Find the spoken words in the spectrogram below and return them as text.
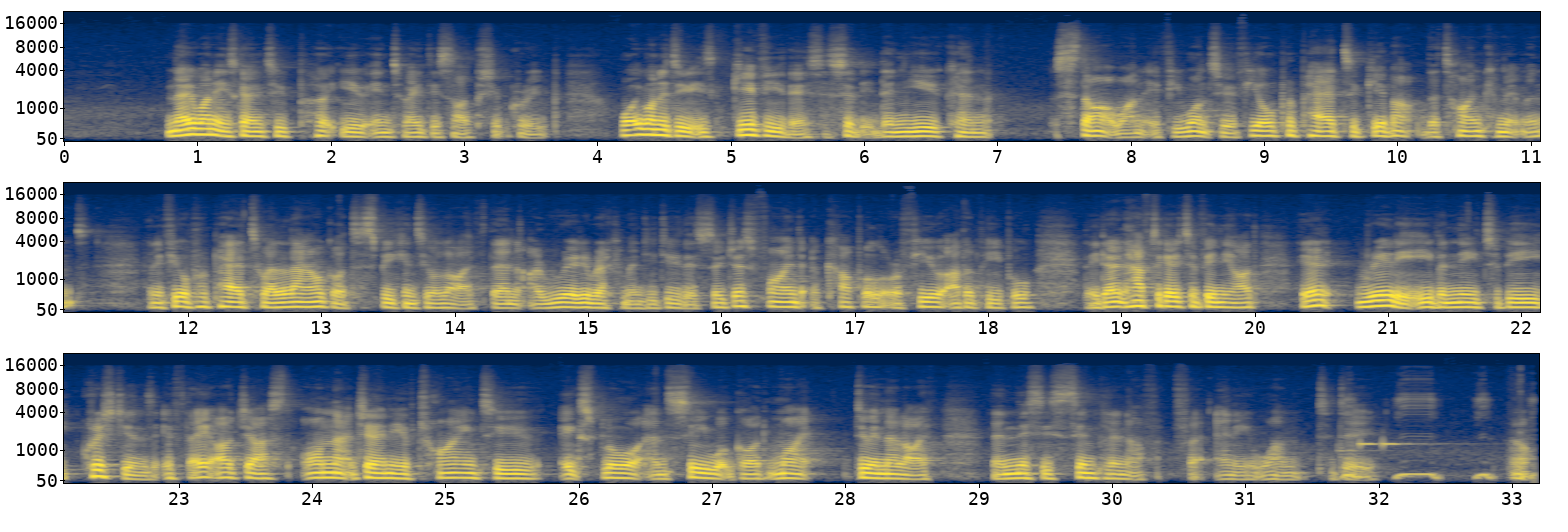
No one is going to put you into a discipleship group. What we want to do is give you this so that then you can start one if you want to. If you're prepared to give up the time commitment, and if you're prepared to allow God to speak into your life, then I really recommend you do this. So just find a couple or a few other people. They don't have to go to Vineyard. They don't really even need to be Christians. If they are just on that journey of trying to explore and see what God might do in their life, then this is simple enough for anyone to do. Oh.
